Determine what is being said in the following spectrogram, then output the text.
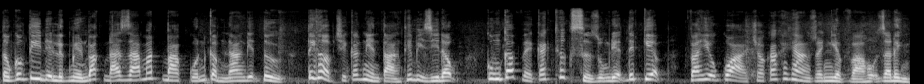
Tổng công ty Điện lực miền Bắc đã ra mắt ba cuốn cẩm nang điện tử tích hợp trên các nền tảng thiết bị di động, cung cấp về cách thức sử dụng điện tiết kiệm và hiệu quả cho các khách hàng doanh nghiệp và hộ gia đình.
